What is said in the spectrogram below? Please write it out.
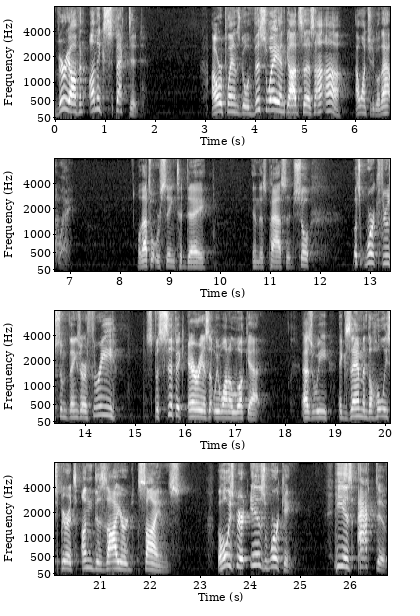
Very often, unexpected. Our plans go this way, and God says, uh uh-uh, uh, I want you to go that way. Well, that's what we're seeing today in this passage. So let's work through some things. There are three specific areas that we want to look at as we examine the Holy Spirit's undesired signs. The Holy Spirit is working, He is active.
